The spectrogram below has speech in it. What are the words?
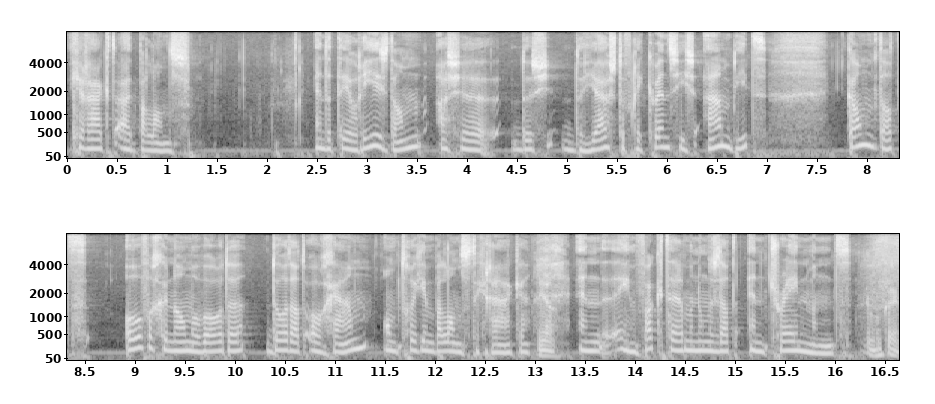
geraakt uit balans. En de theorie is dan, als je dus de juiste frequenties aanbiedt, kan dat overgenomen worden door dat orgaan om terug in balans te geraken. Ja. En in vaktermen noemen ze dat entrainment. Okay.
